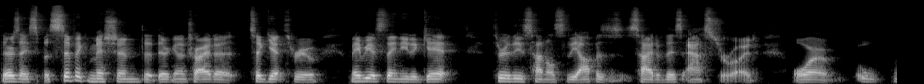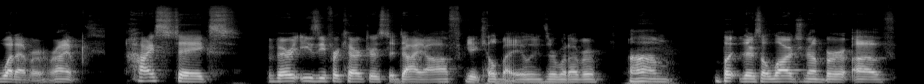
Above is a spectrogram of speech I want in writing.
There's a specific mission that they're going to try to to get through. Maybe it's they need to get through these tunnels to the opposite side of this asteroid or whatever, right? High stakes, very easy for characters to die off, get killed by aliens or whatever. Um, but there's a large number of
